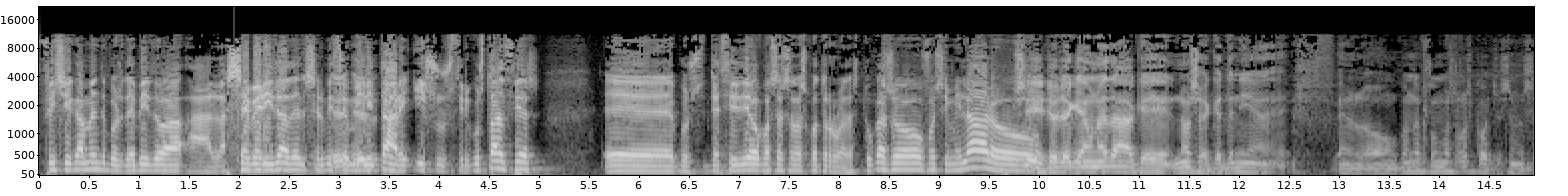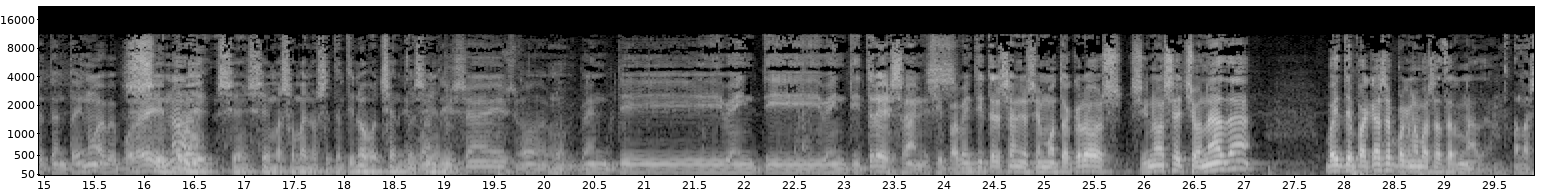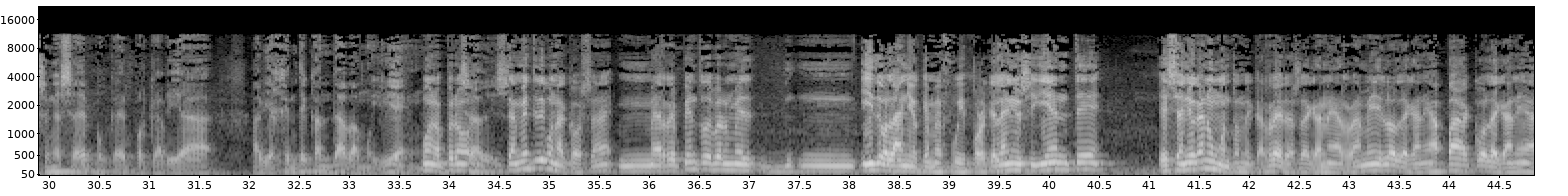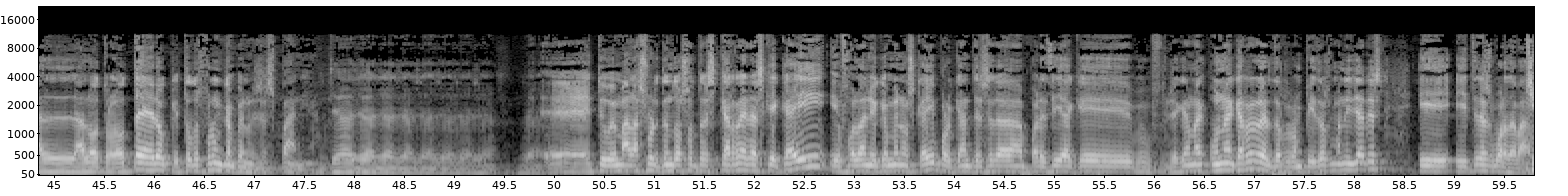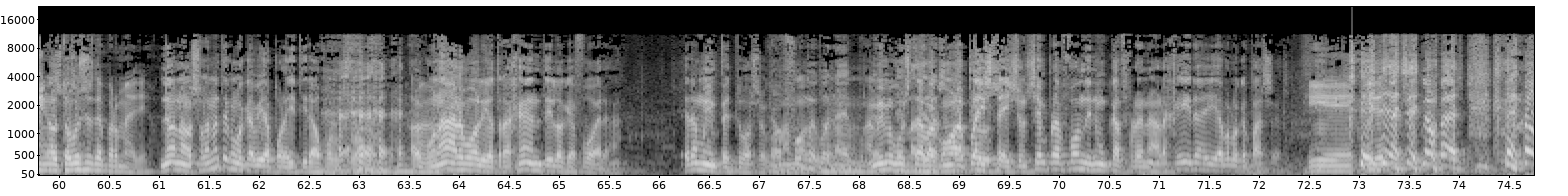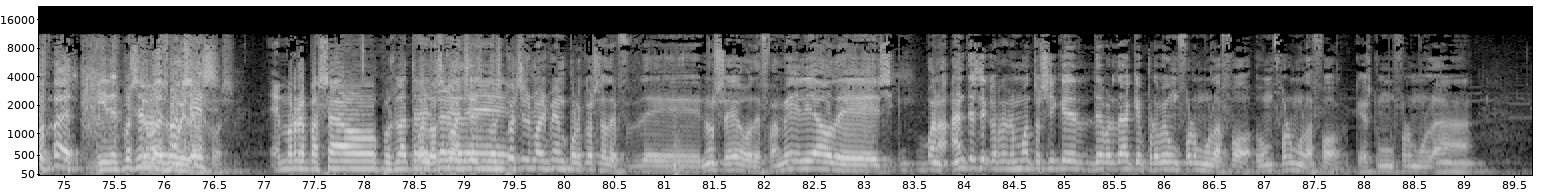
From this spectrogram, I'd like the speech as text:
físicamente, pues debido a, a la severidad del servicio El- el- militar y, y sus circunstancias, eh, pues decidió pasarse a las cuatro ruedas. ¿Tu caso fue similar o...? Sí, yo llegué a una edad que, no sé, que tenía... En lo, cuando fuimos a los coches, en el 79, por ahí, Sí, ¿no? por ahí, sí, sí, más o menos, 79, 80, sí. 56, o 20, 20, 23 años. Y para 23 años en motocross, si no has hecho nada, váyate para casa porque no vas a hacer nada. Además en esa época, ¿eh? porque había, había gente que andaba muy bien. Bueno, pero ¿sabes? también te digo una cosa, ¿eh? me arrepiento de haberme mm, ido el año que me fui, porque el año siguiente, ese año gané un montón de carreras, le gané a Ramilo, le gané a Paco, le gané al, al otro Lotero, que todos fueron campeones de España. Ya, ya, ya, ya, ya, ya, ya, ya. Eh, tuve mala suerte en dos o tres carreras que caí y fue el año que menos caí porque antes era parecía que uf, llegué a una, una carrera rompí dos manillares y, y tres guardabarros. Sin autobuses de por medio. No, no, solamente con lo que había por ahí tirado por el suelo. Algún árbol y otra gente y lo que fuera. Era muy impetuoso con No, la fue muy buena época, A mí me gustaba, como la. PlayStation, siempre a fondo y nunca a frenar. Gira y a ver lo que pasa. Y, y Y, de- así no vas, no vas. y después en no los coches lejos. hemos repasado pues la Pues los trayectoria coches, de... los coches más bien por cosa de, de, no sé, o de familia, o de... si- Bueno, antes de correr en moto sí que de verdad que probé un Fórmula 4, un Fórmula 4, que es como un Fórmula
